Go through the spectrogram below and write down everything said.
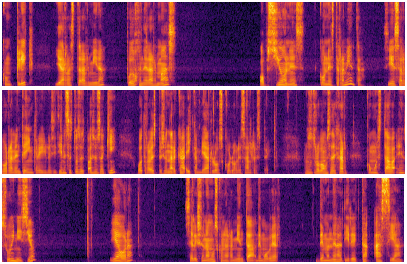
Con clic y arrastrar, mira, puedo generar más opciones con esta herramienta. Sí, es algo realmente increíble. Si tienes estos espacios aquí, otra vez presionar acá y cambiar los colores al respecto. Nosotros vamos a dejar como estaba en su inicio. Y ahora seleccionamos con la herramienta de mover de manera directa hacia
